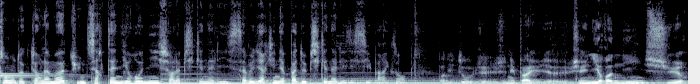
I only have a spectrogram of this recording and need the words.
Ton, docteur Lamotte, une certaine ironie sur la psychanalyse. Ça veut dire qu'il n'y a pas de psychanalyse ici, par exemple? Pas du tout. Je, euh, J'ai une ironie sur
